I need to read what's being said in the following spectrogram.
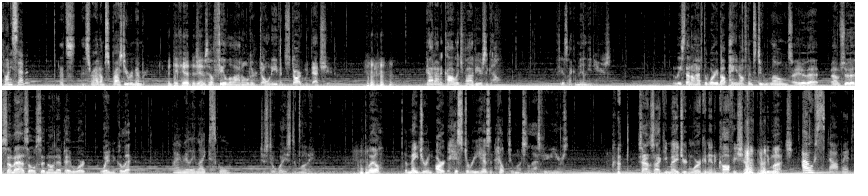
27? That's that's right. I'm surprised you remembered. 27 Sure as tienes. hell feel a lot older. Don't even start with that shit. Got out of college five years ago. Feels like a million years. At least I don't have to worry about paying off them student loans. I hear that. I'm sure there's some asshole sitting on that paperwork, waiting to collect. I really liked school. Just a waste of money. well, the major in art history hasn't helped too much the last few years. Sounds like you majored in working in a coffee shop. Pretty much. Oh, stop it.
